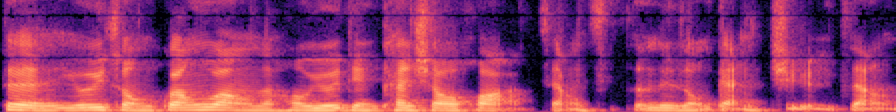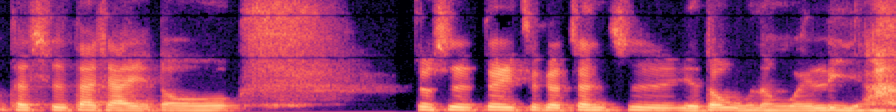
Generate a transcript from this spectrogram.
对，有一种观望，然后有一点看笑话这样子的那种感觉，这样。但是大家也都就是对这个政治也都无能为力啊。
